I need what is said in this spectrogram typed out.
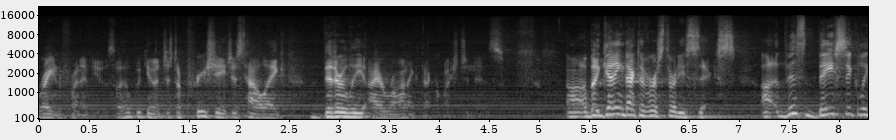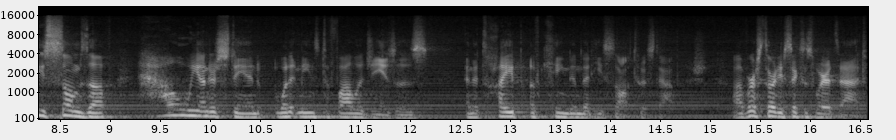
right in front of you. So I hope we can just appreciate just how like bitterly ironic that question is. Uh, but getting back to verse 36, uh, this basically sums up how we understand what it means to follow Jesus and the type of kingdom that he sought to establish. Uh, verse 36 is where it's at.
